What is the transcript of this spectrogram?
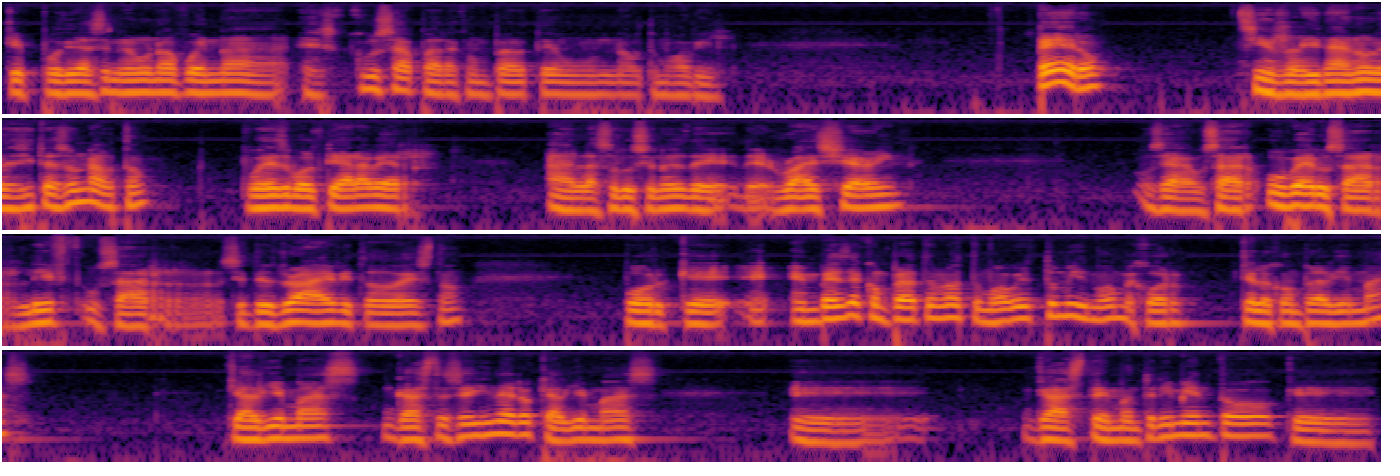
que, podrías tener una buena excusa para comprarte un automóvil. Pero, si en realidad no necesitas un auto, puedes voltear a ver a las soluciones de, de ride sharing. O sea, usar Uber, usar Lyft, usar City Drive y todo esto porque e, en vez de comprarte un automóvil tú mismo, mejor que lo compre alguien más. Que alguien más gaste ese dinero, que alguien más eh, gaste en mantenimiento, que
